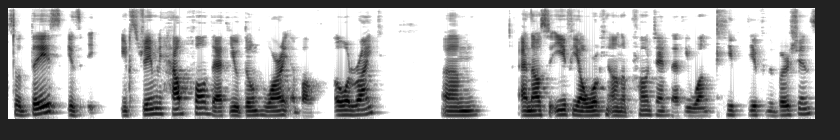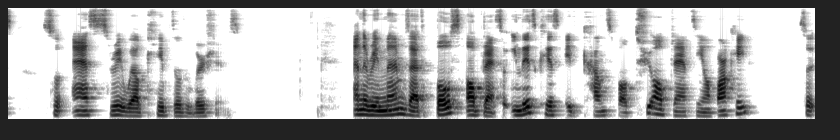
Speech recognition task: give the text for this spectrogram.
So this is extremely helpful that you don't worry about overwrite. Um, and also if you're working on a project that you want to keep different versions, so S3 will keep those versions. And remember that both objects, so in this case, it counts for two objects in your bucket. So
